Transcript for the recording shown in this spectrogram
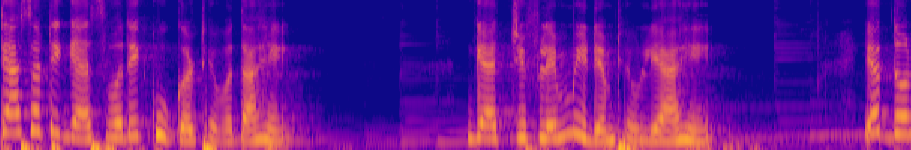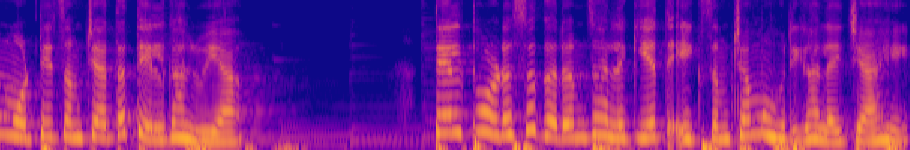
त्यासाठी गॅसवर एक कुकर ठेवत आहे. गॅसची फ्लेम मीडियम ठेवली आहे. यात दोन मोठे चमचे आता तेल घालूया. तेल थोडंसं गरम झालं की यात एक चमचा मोहरी घालायची आहे.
